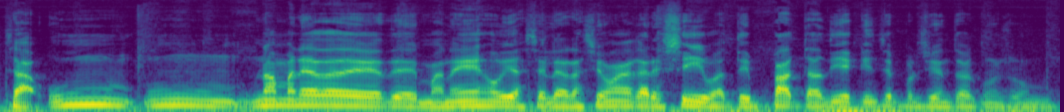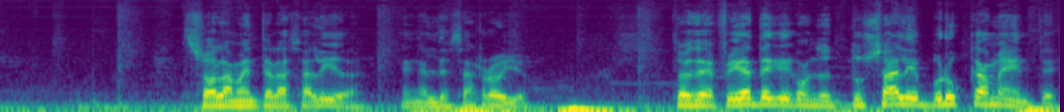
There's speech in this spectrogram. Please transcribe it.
O sea, una manera de, manejo y aceleración agresiva te impacta 10-15% del consumo. Solamente la salida, en el desarrollo. Entonces, fíjate que cuando tú sales bruscamente,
